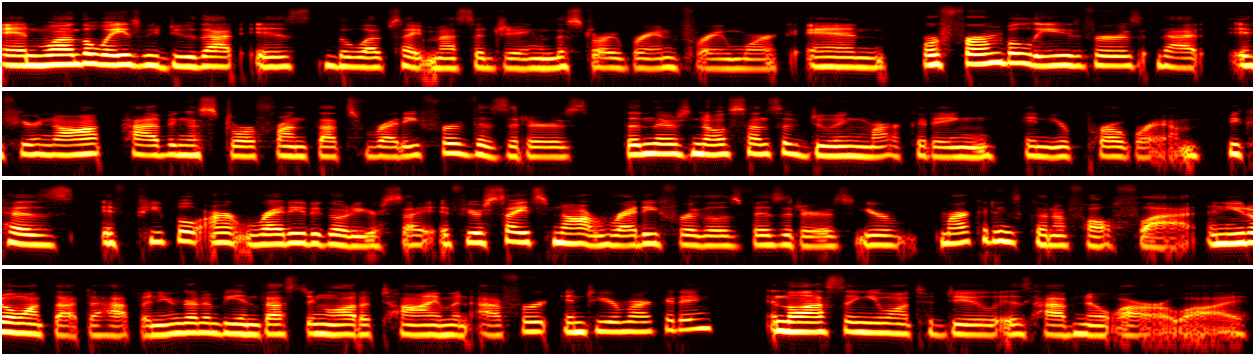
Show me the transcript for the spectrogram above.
And one of the ways we do that is the website messaging, the StoryBrand framework. And we're firm believers that if you're not having a storefront that's ready for visitors, then there's no sense of doing marketing in your program. Because if people aren't ready to go to your site, if your site's not ready for those visitors, your marketing's going to fall flat. And you don't want that to happen. You're going to be investing a lot of time and effort into your marketing. And the last thing you want to do is have no ROI.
